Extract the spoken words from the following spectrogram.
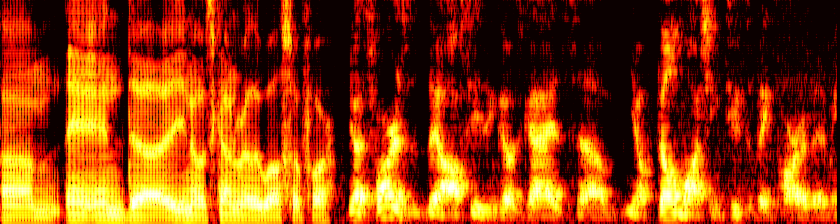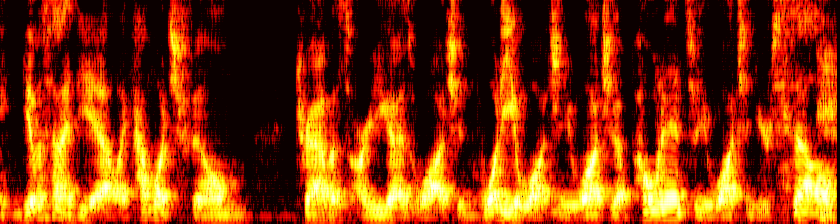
um, and uh, you know, it's gone really well so far. You know, as far as the off season goes, guys, um, you know, film watching too is a big part of it. I mean, give us an idea, like how much film, Travis, are you guys watching? What are you watching? Are you watching opponents? Are you watching yourself?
